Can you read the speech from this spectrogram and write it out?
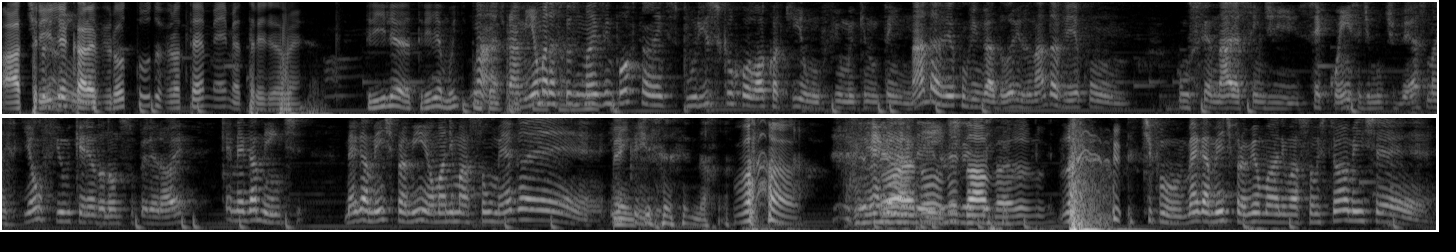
A Tipo trilha, assim- cara, virou tudo, virou até meme a trilha, velho. Trilha, trilha é muito importante. Não, pra mim é uma filme, das cara. coisas mais importantes. Por isso que eu coloco aqui um filme que não tem nada a ver com Vingadores, nada a ver com, com um cenário assim de sequência, de multiverso, mas que é um filme, querendo ou não, de super-herói, que é Megamente. Megamente pra mim é uma animação mega é, incrível. não. Mega, não, não dá, velho. Tipo, Megamente pra mim é uma animação extremamente é,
